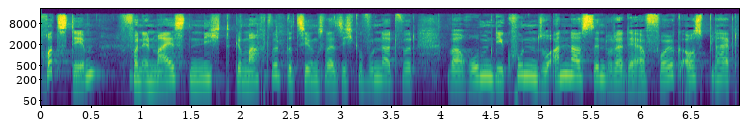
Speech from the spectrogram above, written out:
trotzdem von den meisten nicht gemacht wird, beziehungsweise sich gewundert wird, warum die Kunden so anders sind oder der Erfolg ausbleibt,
